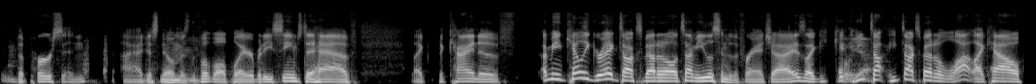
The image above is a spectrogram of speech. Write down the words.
the person. I just know him as the Mhm. football player. But he seems to have like the kind of. I mean, Kelly Gregg talks about it all the time. You listen to the franchise, like he Oh, he, yeah. talk, he talks about it a lot, like how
